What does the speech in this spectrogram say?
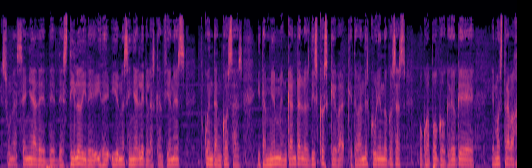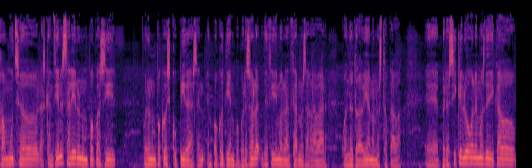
es- una seña de, de- de estilo y, de, y, y una señal de que las canciones cuentan cosas. Y también me encantan los discos que, va- que te van descubriendo cosas poco a poco. Creo que hemos trabajado mucho, las canciones salieron un poco así, fueron un poco escupidas en, en poco tiempo, por eso decidimos lanzarnos a grabar cuando todavía no nos tocaba. Eh, pero sí que luego le hemos dedicado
